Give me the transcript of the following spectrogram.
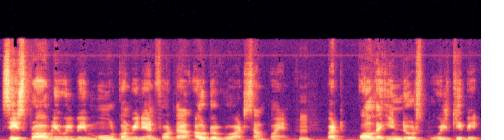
seeds probably will be more convenient for the outdoor grower at some point. Hmm. but all the indoors will keep it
